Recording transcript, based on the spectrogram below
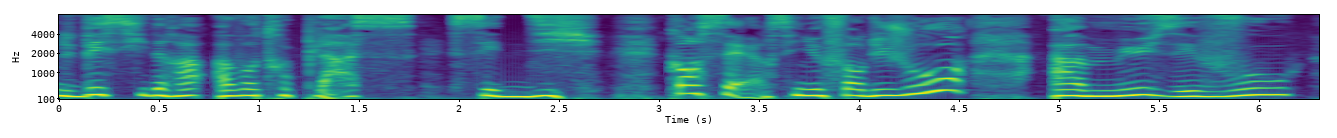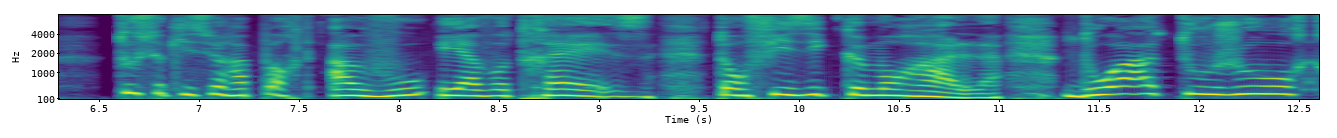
ne décidera à votre place. C'est dit. Cancer, signe fort du jour, amusez-vous. Tout ce qui se rapporte à vous et à votre aise, tant physique que moral, doit toujours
